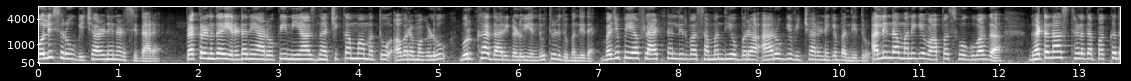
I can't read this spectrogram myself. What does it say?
ಪೊಲೀಸರು ವಿಚಾರಣೆ ನಡೆಸಿದ್ದಾರೆ. ಪ್ರಕರಣದ ಎರಡನೇ ಆರೋಪಿ ನಿಯಾಜ್ನ ಚಿಕ್ಕಮ್ಮ ಮತ್ತು ಅವರ ಮಗಳು ಬುರ್ಖಾದಾರಿಗಳು ಎಂದು ತಿಳಿದುಬಂದಿದೆ ಬಜಪೆಯ ಫ್ಲಾಟ್ನಲ್ಲಿರುವ ಸಂಬಂಧಿಯೊಬ್ಬರ ಆರೋಗ್ಯ ವಿಚಾರಣೆಗೆ ಬಂದಿದ್ರು. ಅಲ್ಲಿಂದ ಮನೆಗೆ ವಾಪಸ್ ಹೋಗುವಾಗ ಘಟನಾ ಸ್ಥಳದ ಪಕ್ಕದ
